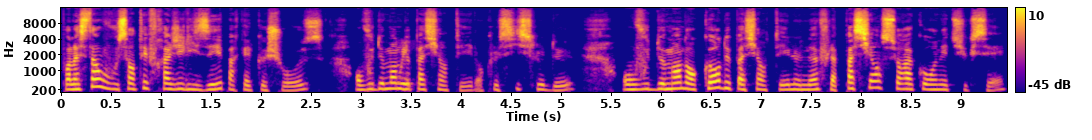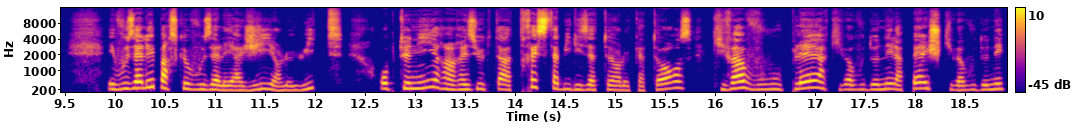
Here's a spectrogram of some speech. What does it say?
Pour l'instant, vous vous sentez fragilisé par quelque chose. On vous demande de patienter. Donc le 6, le 2. On vous demande encore de patienter. Le 9, la patience sera couronnée de succès. Et vous allez, parce que vous allez agir, le 8, obtenir un résultat très stabilisateur, le 14, qui va vous plaire, qui va vous donner la pêche, qui va vous donner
